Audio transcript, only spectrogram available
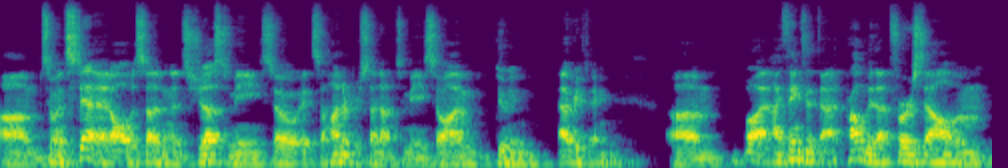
um, so instead all of a sudden it's just me so it's 100% up to me so i'm doing everything. Um, but i think that that probably that first album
